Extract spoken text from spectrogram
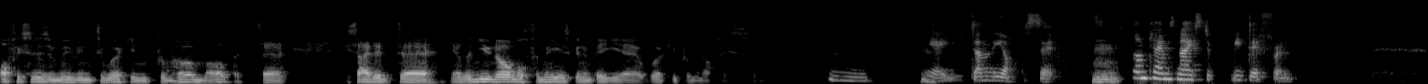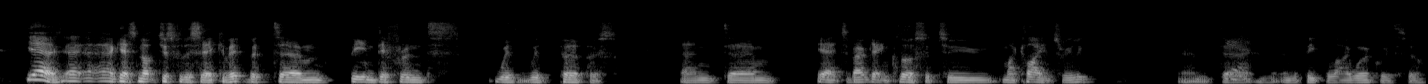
offices and moving to working from home more, but uh, decided uh, you know the new normal for me is going to be uh, working from an office. So, mm. yeah. yeah. you've done the opposite. Mm. Sometimes nice to be different. Yeah, I guess not just for the sake of it, but um, being different with with purpose, and um, yeah, it's about getting closer to my clients really, and uh, yeah. and the people I work with. So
